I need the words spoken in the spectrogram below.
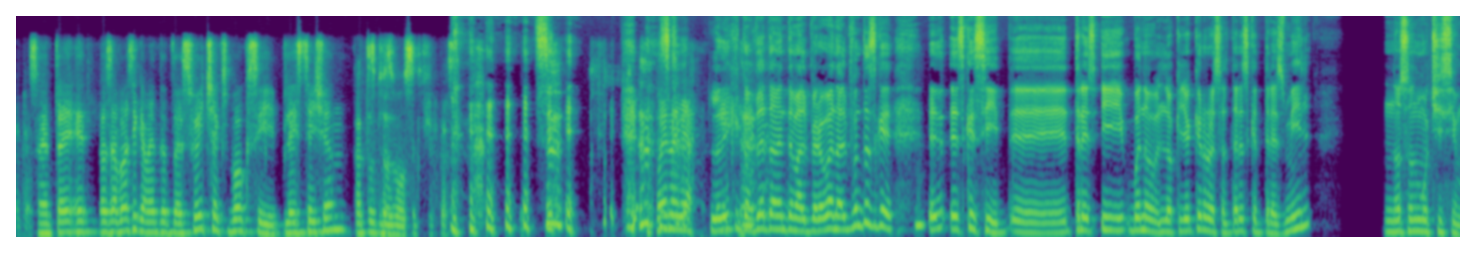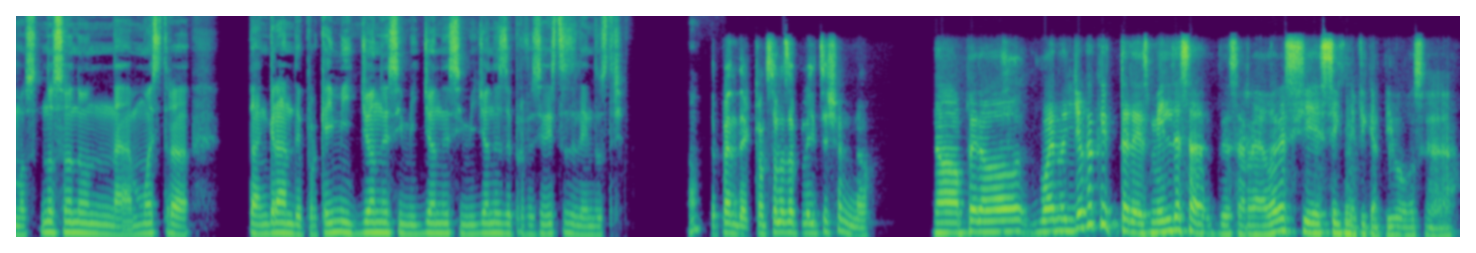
Ok. o, sea, entre- eh, o sea, básicamente entre Switch, Xbox y PlayStation. ¿Cuántos pesos vamos a explicar? sí. Bueno, ya. Lo dije completamente mal, pero bueno, el punto es que es, es que sí, eh, tres, y bueno, lo que yo quiero resaltar es que 3000 no son muchísimos, no son una muestra tan grande, porque hay millones y millones y millones de profesionistas de la industria. Depende, consolas de PlayStation no. No, pero bueno, yo creo que 3000 desa- desarrolladores sí es significativo. O sea,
